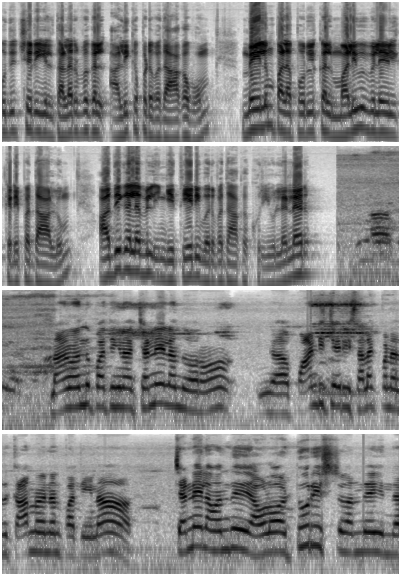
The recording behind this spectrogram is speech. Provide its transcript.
புதுச்சேரியில் தளர்வுகள் அளிக்கப்படுவதாகவும் மேலும் பல பொருட்கள் மலிவு விலையில் கிடைப்பதாலும் அதிக அளவில் இங்கே தேடி வருவதாக கூறியுள்ளனர். நாங்கள் வந்து பார்த்தீங்கன்னா சென்னையிலேருந்து வரோம். இங்கே பாண்டிச்சேரி செலக்ட் பண்ணதுக்கு காரணம் என்னன்னு பார்த்தீங்கன்னா சென்னையில் வந்து அவ்வளோவா டூரிஸ்ட் வந்து இந்த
